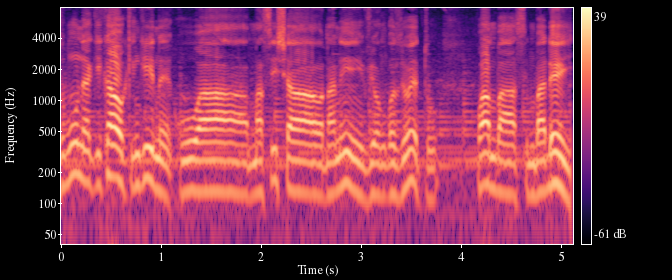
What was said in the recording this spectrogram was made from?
dhumuni ya kikao kingine kuwahamasisha nani viongozi wetu kwamba Simba Day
